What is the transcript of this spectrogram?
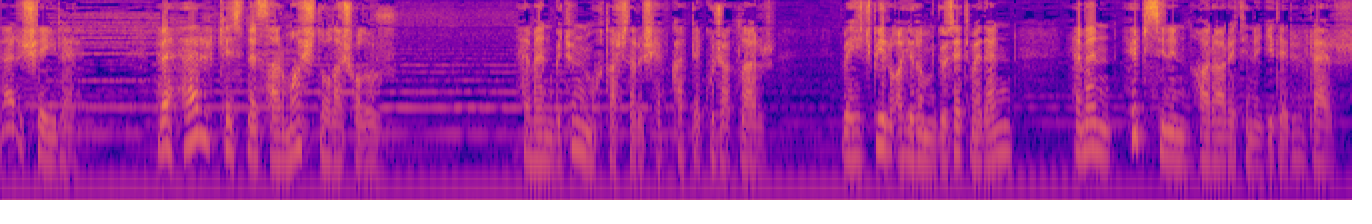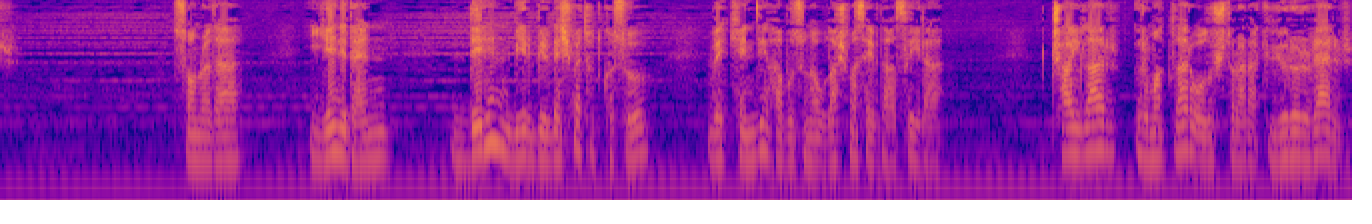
her şeyle ve herkesle sarmaş dolaş olur. Hemen bütün muhtaçları şefkatle kucaklar ve hiçbir ayrım gözetmeden hemen hepsinin hararetini giderirler. sonra da yeniden derin bir birleşme tutkusu ve kendi havuzuna ulaşma sevdasıyla çaylar, ırmaklar oluşturarak yürürler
